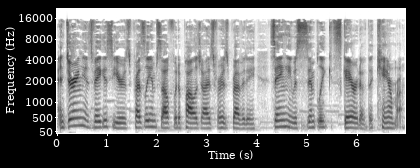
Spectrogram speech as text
and during his Vegas years, Presley himself would apologize for his brevity, saying he was simply scared of the camera.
